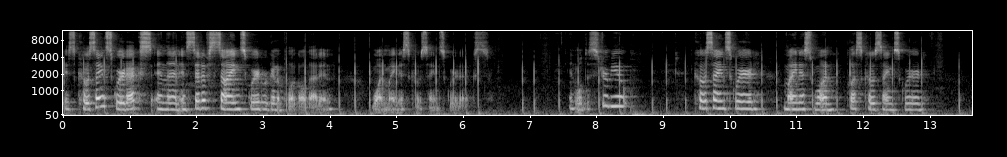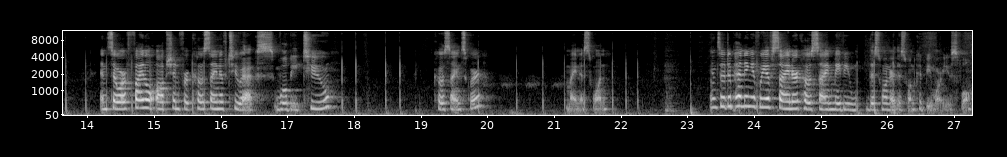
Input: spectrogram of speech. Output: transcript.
is cosine squared x, and then instead of sine squared, we're going to plug all that in. 1 minus cosine squared x. And we'll distribute cosine squared minus 1 plus cosine squared. And so our final option for cosine of 2x will be 2 cosine squared minus 1. And so depending if we have sine or cosine, maybe this one or this one could be more useful.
